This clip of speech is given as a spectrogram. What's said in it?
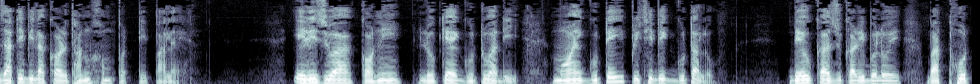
জাতিবিলাকৰ ধন সম্পত্তি পালে। এৰি যোৱা কণী লোকে গোটোৱা দি মই গোটেই পৃথিৱীক গোটালো। দেউকা জোকাৰিবলৈ বা ঠোঁট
